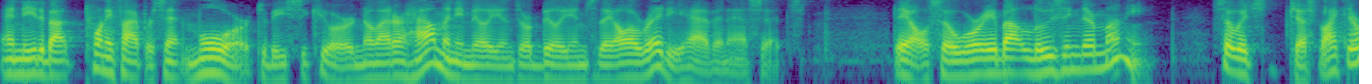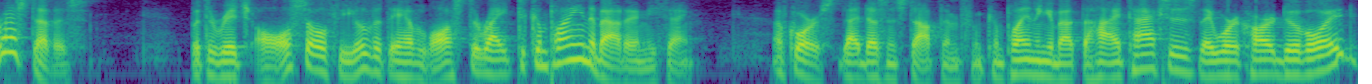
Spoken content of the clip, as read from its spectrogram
and need about 25% more to be secure, no matter how many millions or billions they already have in assets. They also worry about losing their money, so it's just like the rest of us. But the rich also feel that they have lost the right to complain about anything. Of course, that doesn't stop them from complaining about the high taxes they work hard to avoid.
